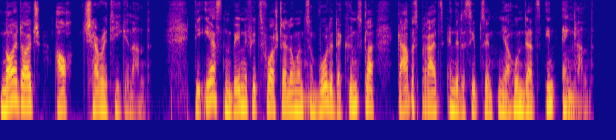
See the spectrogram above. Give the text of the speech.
Neudeutsch auch Charity genannt. Die ersten Benefizvorstellungen zum Wohle der Künstler gab es bereits Ende des 17. Jahrhunderts in England.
